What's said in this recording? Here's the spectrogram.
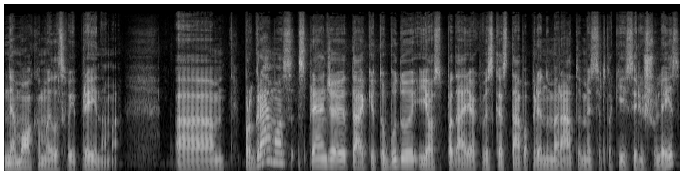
nemokamai laisvai prieinamą a programos sprendžia tą kitu būdu jos padarė jog viskas tapo prenumeratomis ir tokiais ryšuliais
